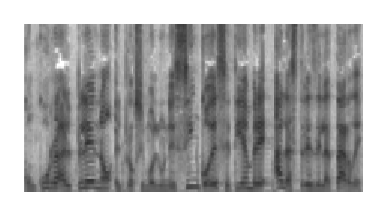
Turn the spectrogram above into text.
concurra al Pleno el próximo lunes 5 de septiembre a las 3 de la tarde,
